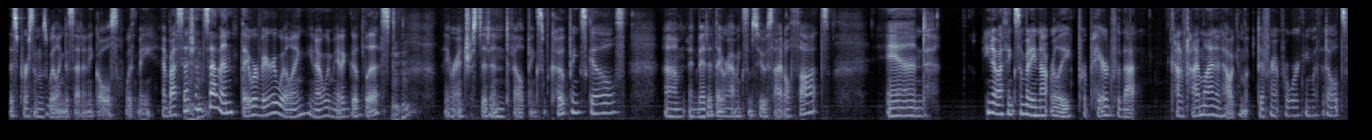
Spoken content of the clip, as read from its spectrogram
this person was willing to set any goals with me. And by session mm-hmm. seven, they were very willing. You know, we made a good list. Mm-hmm. They were interested in developing some coping skills, um, admitted they were having some suicidal thoughts. And, you know, I think somebody not really prepared for that kind of timeline and how it can look different for working with adults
